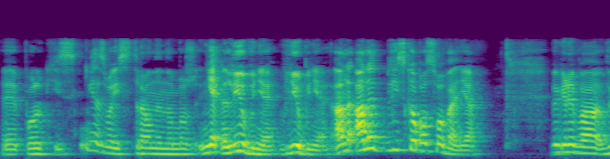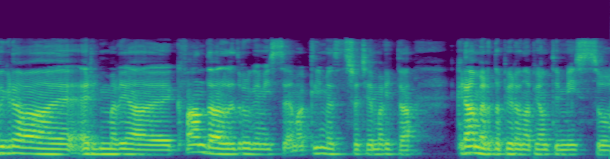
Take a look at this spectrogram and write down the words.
e, Polki z niezłej strony, no może. Nie, Liubnie, w Liubnie, ale, ale blisko, bo Słowenia. Wygrywa, wygrała e, Erin Maria Kwandal, drugie miejsce Emma Klimes, trzecie Marita Kramer, dopiero na piątym miejscu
